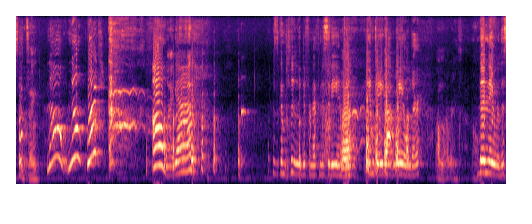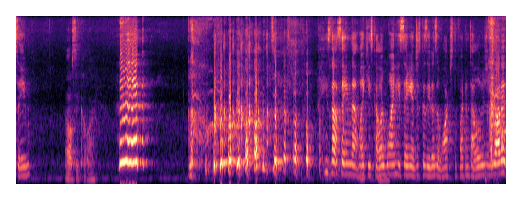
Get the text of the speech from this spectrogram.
Same thing. No, no, what? oh my god. This is a completely different ethnicity and MJ got way older. I'm not racist. Oh, Then they were the same. I don't see color. He's not saying that like he's colorblind. He's saying it just because he doesn't watch the fucking television about it.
